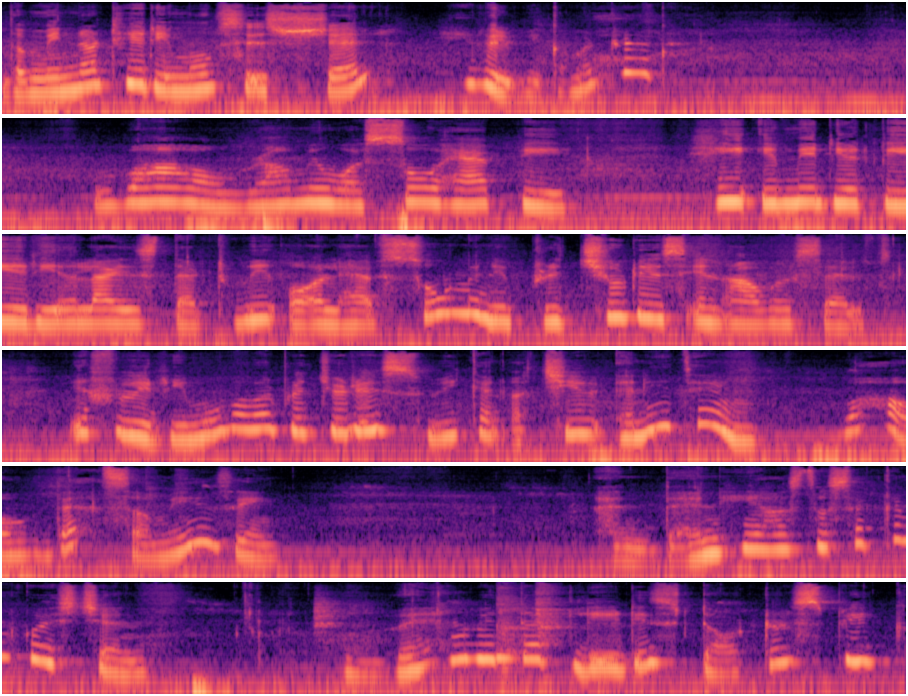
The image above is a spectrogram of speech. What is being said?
The minute he removes his shell, he will become a dragon. Wow, Ramu was so happy. He immediately realized that we all have so many prejudices in ourselves if we remove our prejudice, we can achieve anything. Wow, that's amazing. And then he asked the second question When will that lady's daughter speak?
